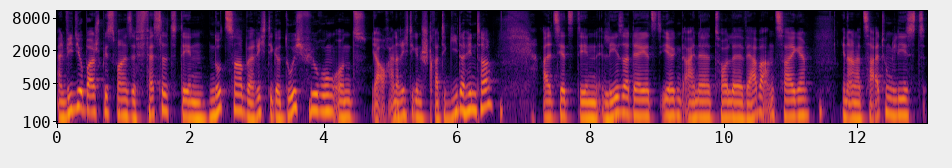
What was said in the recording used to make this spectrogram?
Ein Video beispielsweise fesselt den Nutzer bei richtiger Durchführung und ja auch einer richtigen Strategie dahinter, als jetzt den Leser, der jetzt irgendeine tolle Werbeanzeige in einer Zeitung liest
